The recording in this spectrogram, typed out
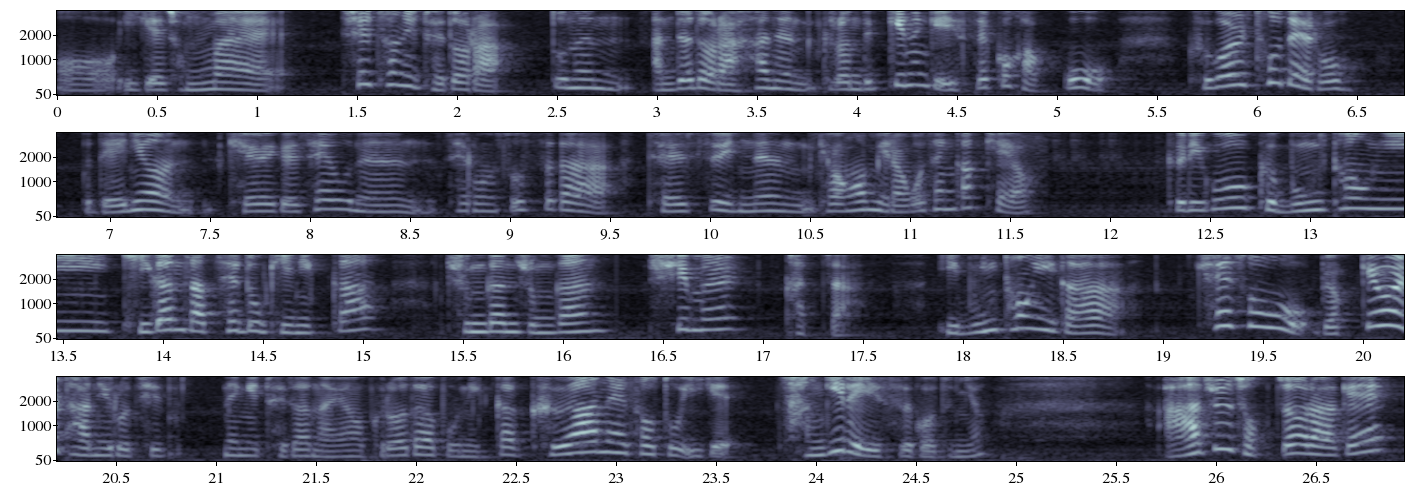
어, 이게 정말 실천이 되더라 또는 안 되더라 하는 그런 느끼는 게 있을 것 같고 그걸 토대로 내년 계획을 세우는 새로운 소스가 될 수 있는 경험이라고 생각해요. 그리고 그 뭉텅이 기간 자체도 기니까 중간중간 쉼을 갖자. 이 뭉텅이가 최소 몇 개월 단위로 진행이 되잖아요. 그러다 보니까 그 안에서도 이게 장기 레이스거든요. 아주 적절하게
